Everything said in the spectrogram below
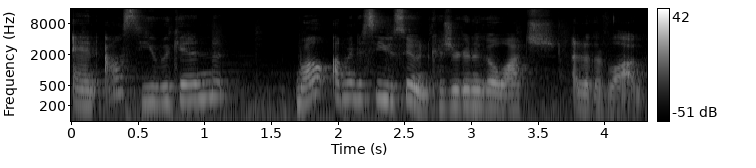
and I'll see you again. Well, I'm gonna see you soon because you're gonna go watch another vlog.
